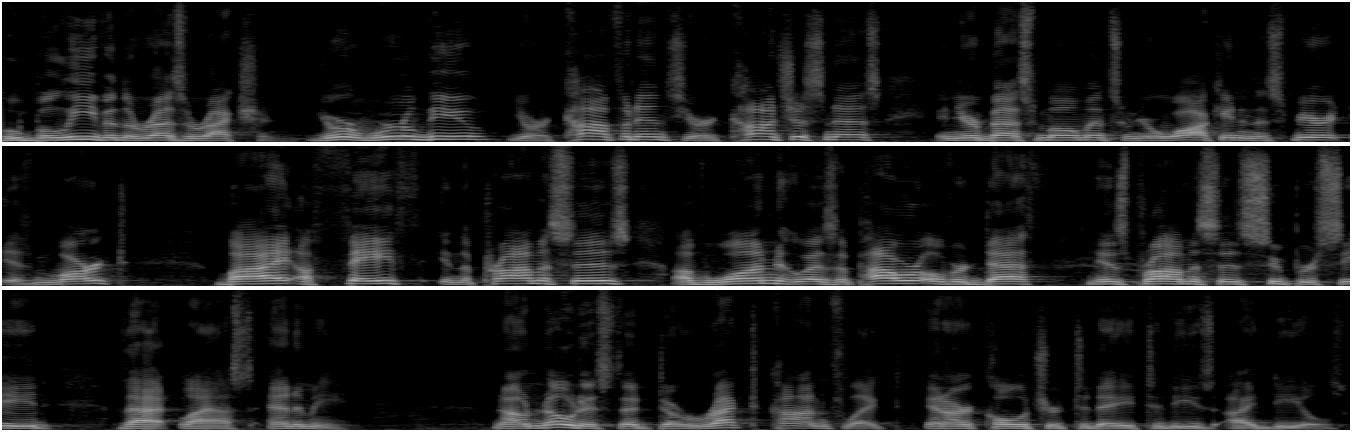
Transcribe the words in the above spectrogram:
who believe in the resurrection. Your worldview, your confidence, your consciousness in your best moments when you're walking in the Spirit is marked by a faith in the promises of one who has the power over death, and his promises supersede that last enemy. Now, notice the direct conflict in our culture today to these ideals.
